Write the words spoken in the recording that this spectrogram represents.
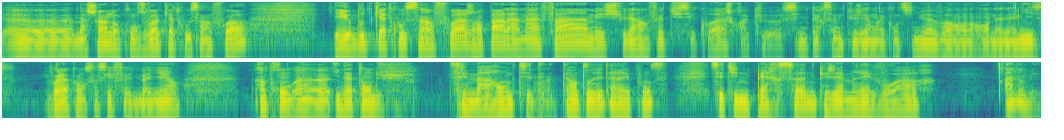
euh, machin. Donc, on se voit quatre ou cinq fois. Et au bout de quatre ou cinq fois, j'en parle à ma femme et je suis là, en fait, tu sais quoi, je crois que c'est une personne que j'aimerais continuer à voir en, en analyse. Et voilà comment ça s'est fait de manière improm- euh, inattendue. C'est marrant que tu Ouais. t'as entendu ta réponse. C'est une personne que j'aimerais voir. Ah non, mais.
